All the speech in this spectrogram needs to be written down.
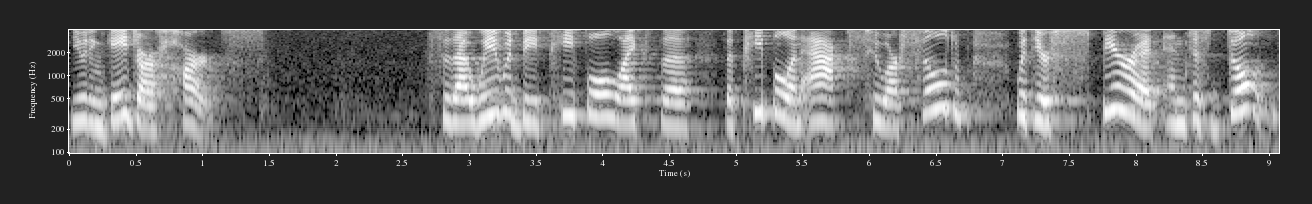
you would engage our hearts so that we would be people like the, the people in Acts who are filled with your spirit and just don't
